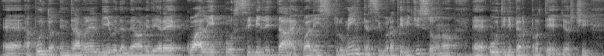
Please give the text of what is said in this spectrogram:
eh, appunto entriamo nel vivo ed andiamo a vedere quali possibilità e quali strumenti assicurativi ci sono eh, utili per proteggerci.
